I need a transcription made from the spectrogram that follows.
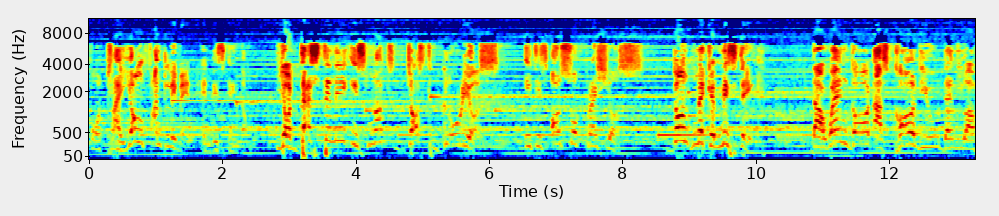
for triumphant living in this kingdom. Your destiny is not just glorious, it is also precious. Don't make a mistake that when God has called you, then you are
